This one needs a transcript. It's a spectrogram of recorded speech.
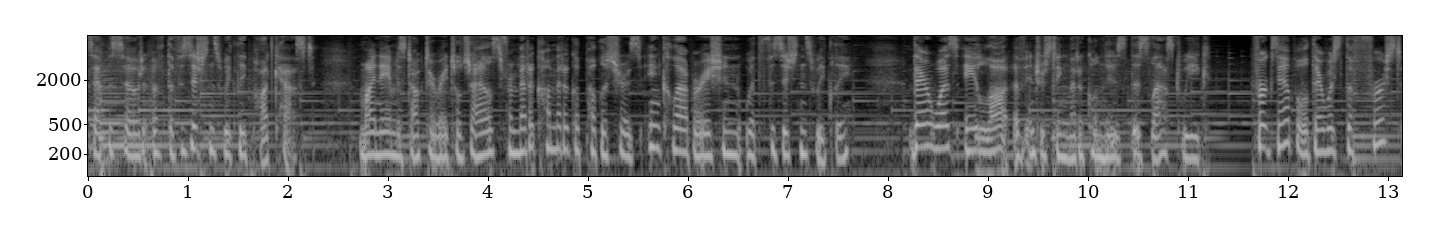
this episode of the Physicians Weekly podcast. My name is Dr. Rachel Giles from Medicom Medical Publishers in collaboration with Physicians Weekly. There was a lot of interesting medical news this last week. For example, there was the first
